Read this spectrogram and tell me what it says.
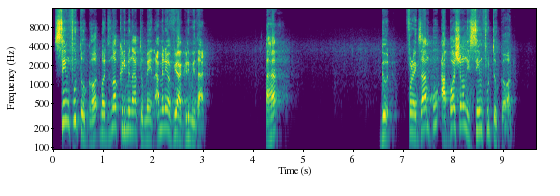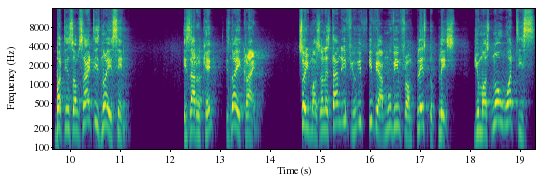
sinful to God, but it's not criminal to men. How many of you agree with that? Uh-huh. Good. For example, abortion is sinful to God, but in some society it's not a sin. Is that okay? It's not a crime. So you must understand if you if, if you are moving from place to place, you must know what is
